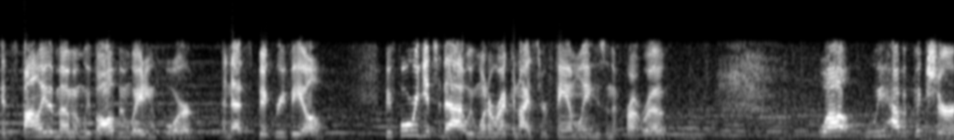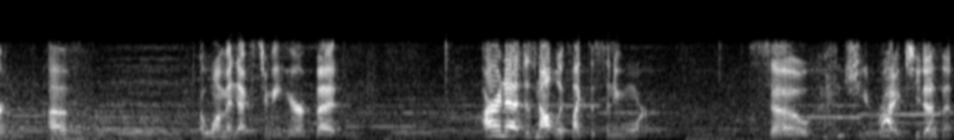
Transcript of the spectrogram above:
It's finally the moment we've all been waiting for, Annette's big reveal. Before we get to that, we want to recognize her family who's in the front row. Well, we have a picture of a woman next to me here, but our Annette does not look like this anymore. So, she's right, she doesn't.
